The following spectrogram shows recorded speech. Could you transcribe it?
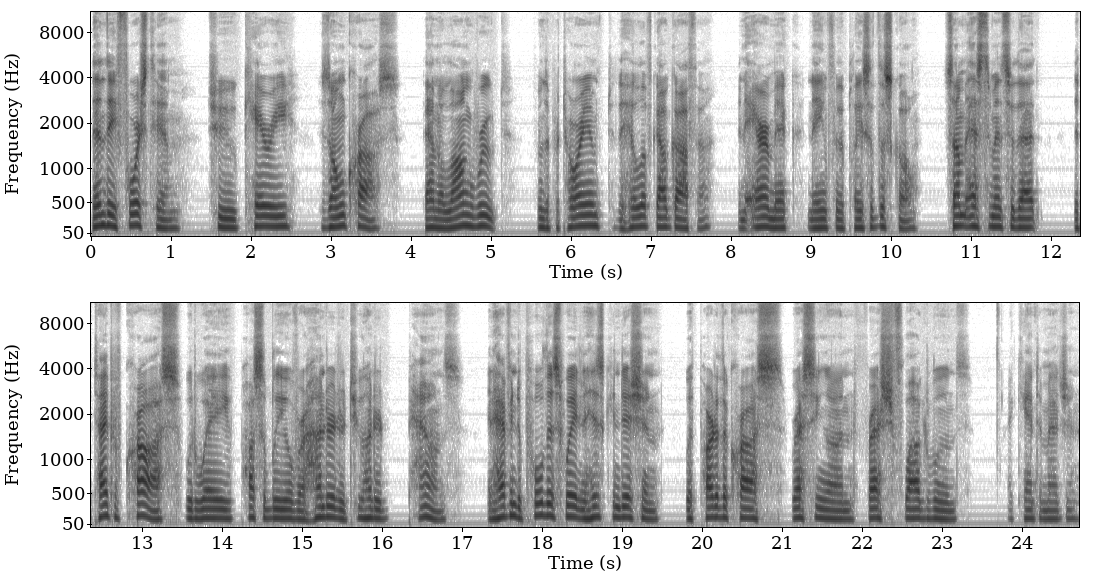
Then they forced him to carry his own cross down a long route from the Praetorium to the hill of Golgotha, an Aramaic name for the place of the skull. Some estimates are that the type of cross would weigh possibly over a 100 or 200 pounds, and having to pull this weight in his condition with part of the cross resting on fresh flogged wounds, I can't imagine.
